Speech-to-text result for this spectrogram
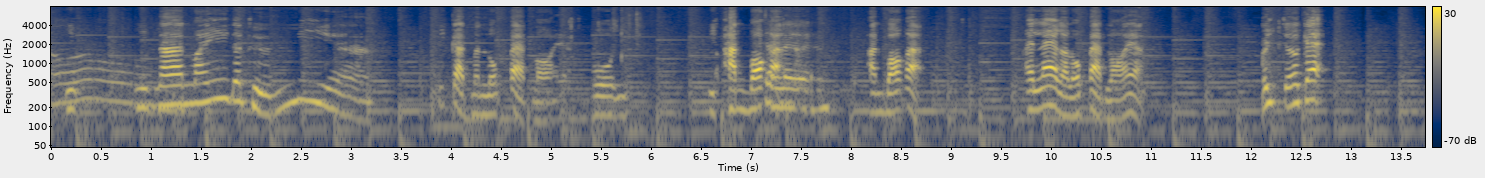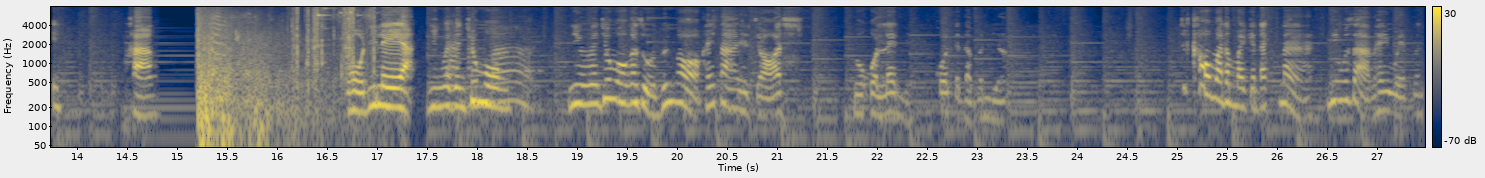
โอ้อีกนานไหมจะถึงเนี่ยพิกัดมันลบแปดร้อยอะโอ้อีกอีกพันบล็อกเจอะริญ พันบล็อกอะไอ้แรกอะลบแปดร้อยอะ เฮ้ย เจอแกะค้างโอ้โหดีเลยอะ ยิงไปเป็นชั่วโมงากยิงไปเป็นชั่วโมงกระสุนเพิ่งออกให้ตายเถอะจอชดูคนเล่นเนี่ยโคตรจะดับเบิลเยอะ จะเข้ามาทำไมกันนักหนานี่อุตส่าห์ไม่ให้เว็บมัน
